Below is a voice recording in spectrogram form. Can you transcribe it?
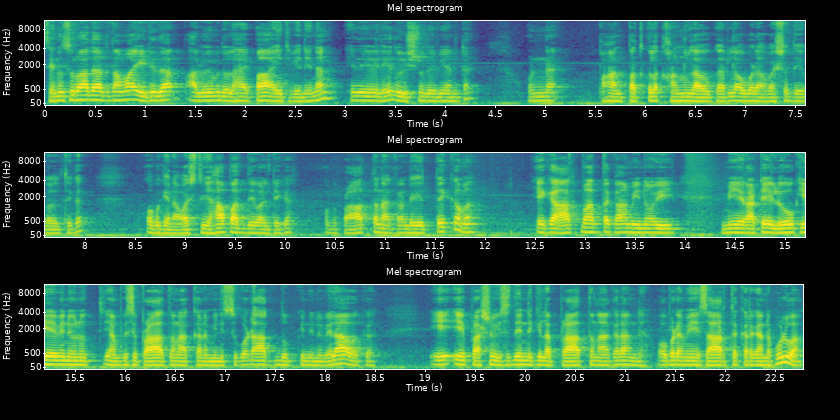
සෙනසුරාදාට තමයි ඉරිදා අලුයම 12යි 5 අයිති වෙන්නේ නම් ඒ වෙලේ විෂ්ණු දෙවියන්ට ඔන්න පහන් පත් කළ කණු ලව් කරලා ඔබට අවශ්‍ය දේවල් ටික ඔබගෙන අවශ්‍ය යහපත් දේවල් ටික ඔබ ප්‍රාර්ථනා කරන්න ඒත් එක්කම ඒක ආත්මార్థකාමී නොවි මේ රටේ ලෝකයේ වෙනුනුත් යම්කිසි ප්‍රාර්ථනා කරන මිනිස්සු ගොඩාක් දුක් විඳින වෙලාවක ඒ ඒ ප්‍රශ්න විසඳෙන්න කියලා ප්‍රාර්ථනා කරන්න ඔබට මේ සාර්ථක කරගන්න පුළුවන්.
